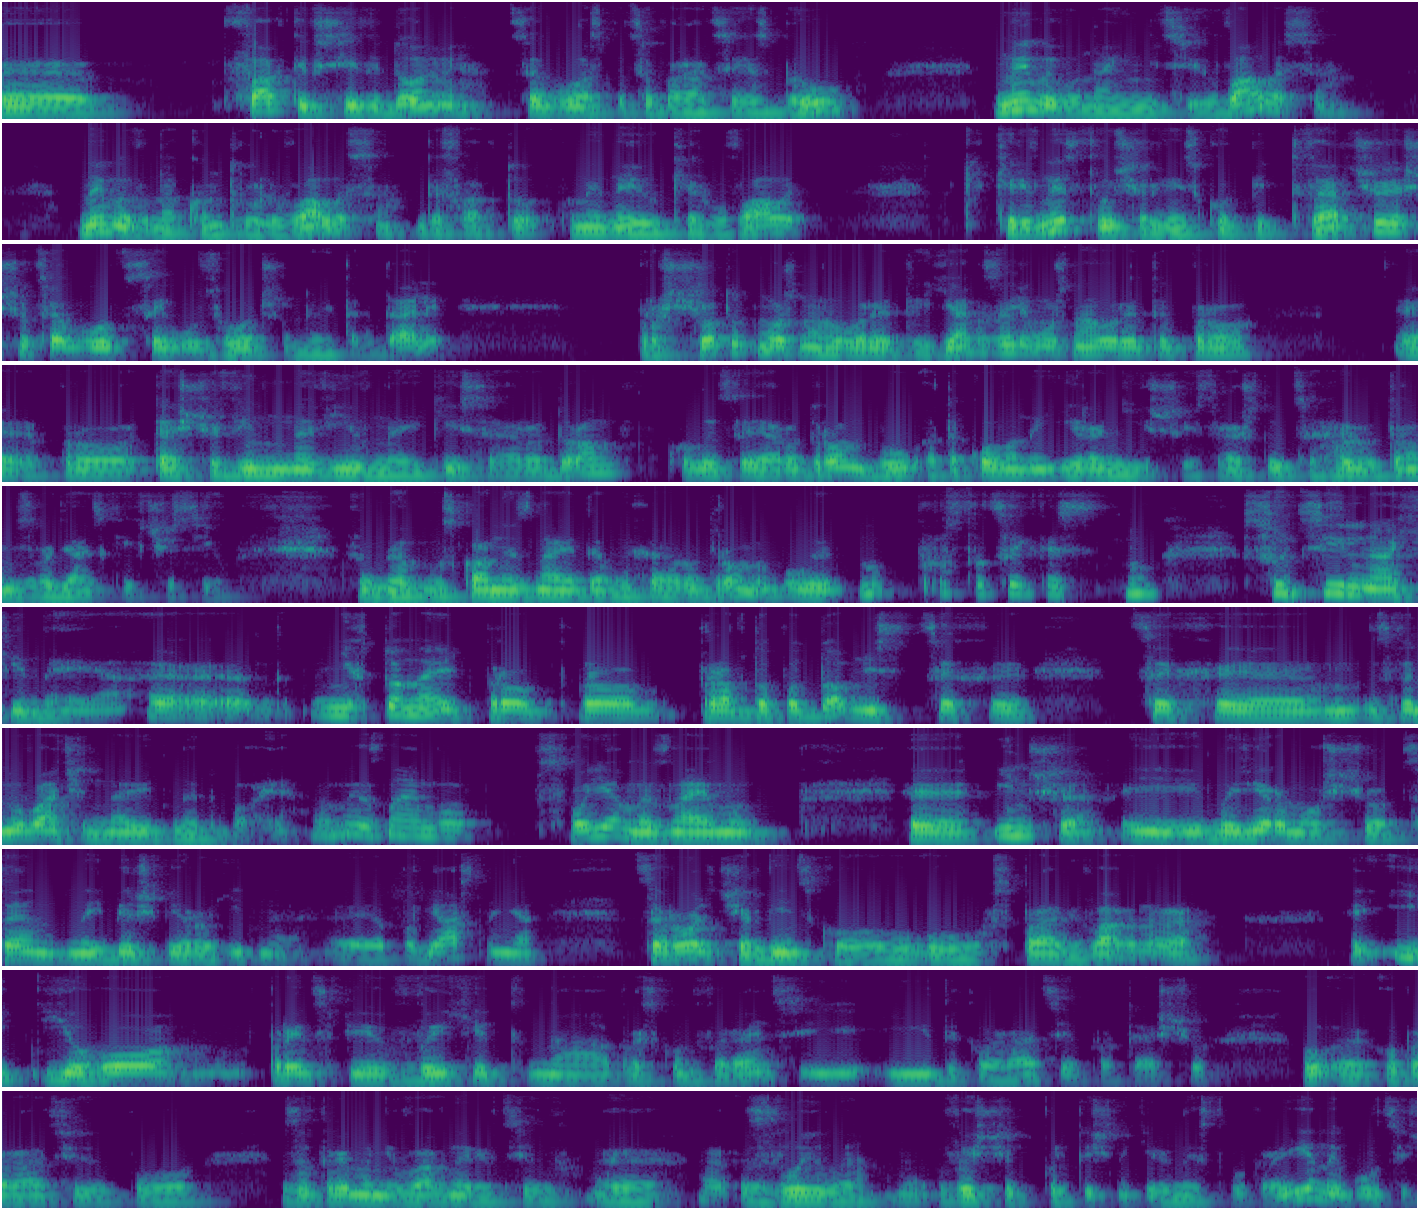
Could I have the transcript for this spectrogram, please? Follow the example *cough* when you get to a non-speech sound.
Е, факти всі відомі. Це була спецоперація СБУ. Ними вона ініціювалася, ними вона контролювалася, де-факто вони нею керували. Керівництво Червінського підтверджує, що це було все узгоджено і так далі. Про що тут можна говорити? Як взагалі можна говорити про, про те, що він навів на якийсь аеродром, коли цей аеродром був атакований і раніше, і зрештою це аеродром з радянських часів. Що Москва не знає, де в них аеродроми були. Ну просто це якась ну, суцільна ахінея. Е, ніхто навіть про, про правдоподобність цих, е, цих е, звинувачень навіть не дбає. Ми знаємо своє, ми знаємо. Е, Інше, і ми віримо, що це найбільш вірогідне е, пояснення це роль Червінського у справі Вагнера і його, в принципі, вихід на прес-конференції і декларація про те, що е, операцію по затриманню вагнерівців злила вище політичне керівництво України. Був це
